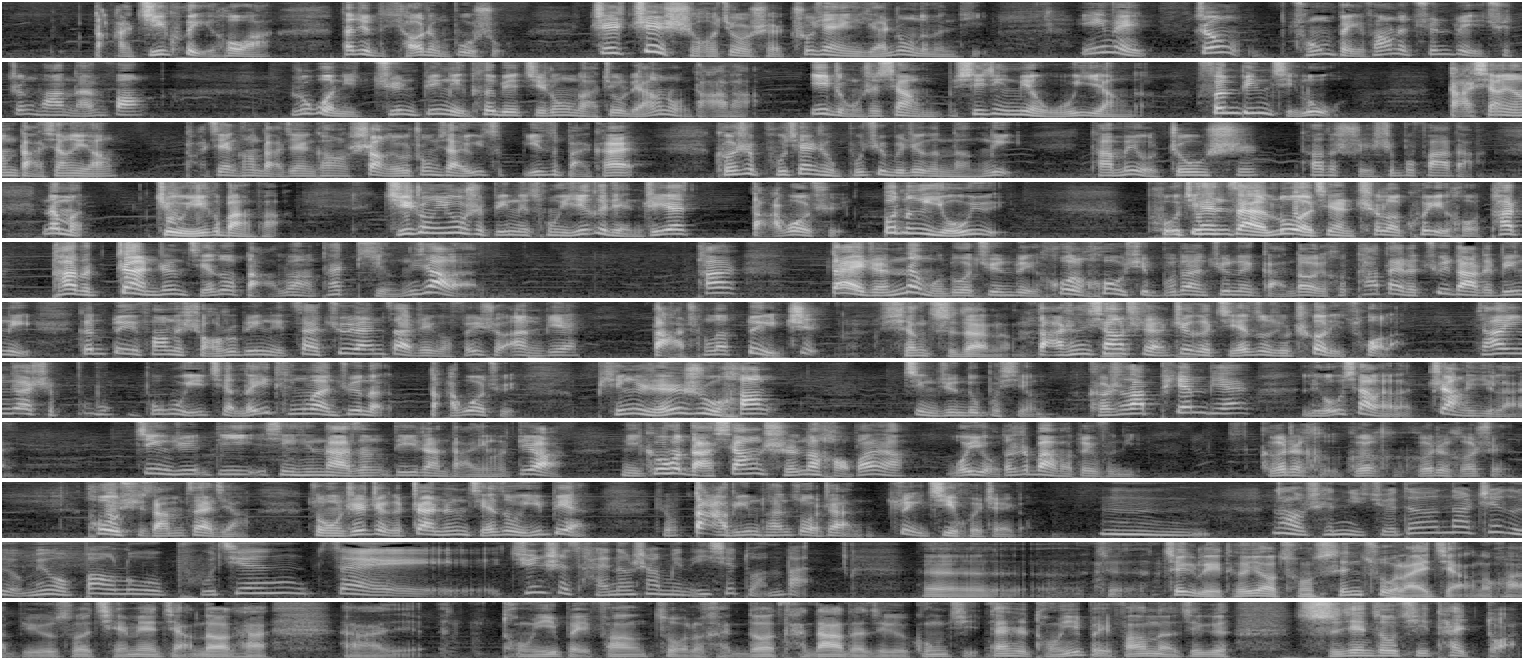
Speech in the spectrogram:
打击溃以后啊，他就得调整部署。这这时候就是出现一个严重的问题，因为征从北方的军队去征伐南方，如果你军兵力特别集中的话，就两种打法，一种是像西晋灭吴一样的分兵几路，打襄阳打襄阳，打健康打健康，上游中下游一次一字摆开。可是蒲先生不具备这个能力，他没有舟师，他的水师不发达，那么就一个办法，集中优势兵力从一个点直接打过去，不能犹豫。蒲坚在洛涧吃了亏以后，他他的战争节奏打乱，他停下来了。他带着那么多军队，后后续不断军队赶到以后，他带着巨大的兵力跟对方的少数兵力，在居然在这个淝水岸边打成了对峙，相持战了。打成相持战，这个节奏就彻底错了。他应该是不不顾一切，雷霆万钧的打过去，凭人数夯，进军都不行。可是他偏偏留下来了。这样一来，进军第一信心大增，第一战打赢了。第二，你跟我打相持，那好办啊，我有的是办法对付你，隔着河隔隔着河水。后续咱们再讲。总之，这个战争节奏一变，就大兵团作战最忌讳这个。嗯，那老陈，你觉得那这个有没有暴露蒲坚在军事才能上面的一些短板？呃，这这个里头要从深处来讲的话，比如说前面讲到他啊，统一北方做了很多很大的这个功绩，但是统一北方呢，这个时间周期太短，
